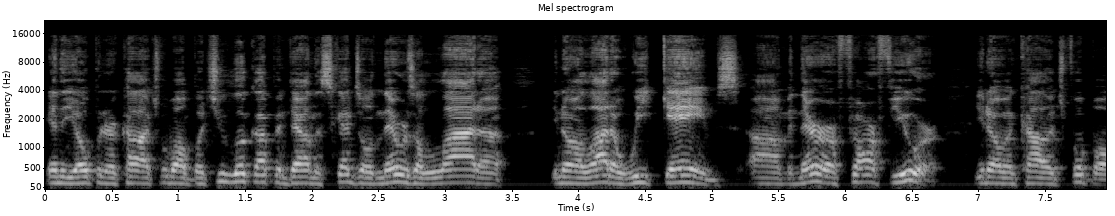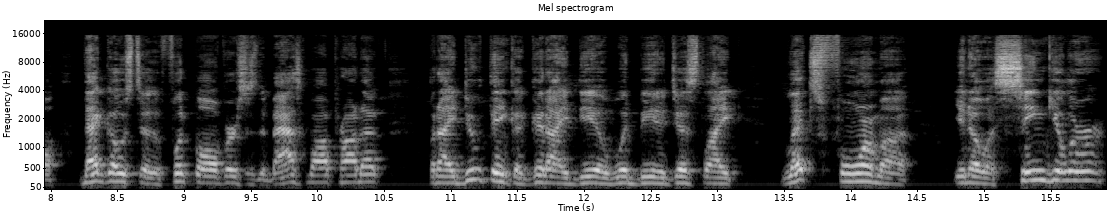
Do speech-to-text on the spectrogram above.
in the opener of college football. But you look up and down the schedule, and there was a lot of you know a lot of weak games, um, and there are far fewer, you know, in college football. That goes to the football versus the basketball product. But I do think a good idea would be to just like let's form a you know a singular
